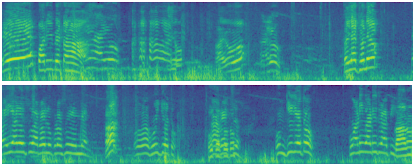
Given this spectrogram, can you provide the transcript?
એ પરી બેટા. આયો. આયો. તૈયાર છો લ્યો તૈયાર છું અરે લુકડો છું એમને. હા? હુઈ ગયો તો. હું કરતો તો. ઊંઘી ગયો તો. પાણી વાળી જ રાતી. તારો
